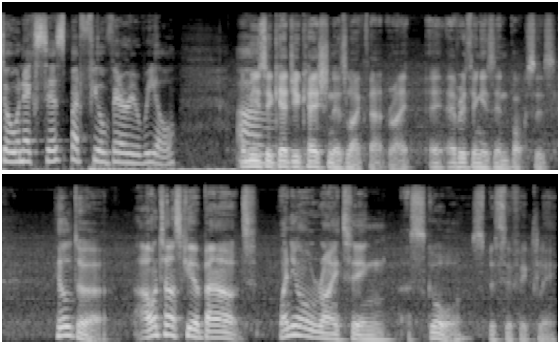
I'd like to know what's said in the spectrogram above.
don't exist but feel very real? Well, music um, education is like that, right? Everything is in boxes. Hildur, I want to ask you about when you're writing a score specifically,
